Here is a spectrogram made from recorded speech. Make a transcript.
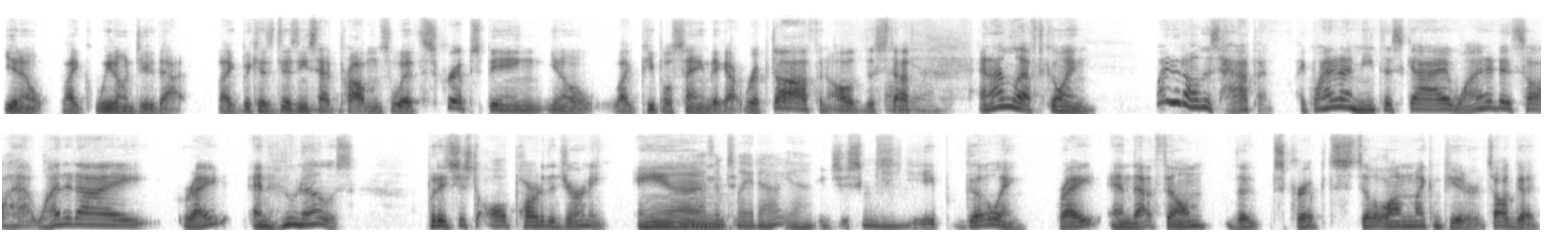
you know, like we don't do that. Like because Disney's had problems with scripts being, you know, like people saying they got ripped off and all of this stuff. Oh, yeah. And I'm left going, why did all this happen? Like, why did I meet this guy? Why did this all happen? Why did I, right? And who knows? But it's just all part of the journey. And It hasn't played out yet. you just Mhm. keep going, right? And that film, the script's still on my computer. It's all good.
